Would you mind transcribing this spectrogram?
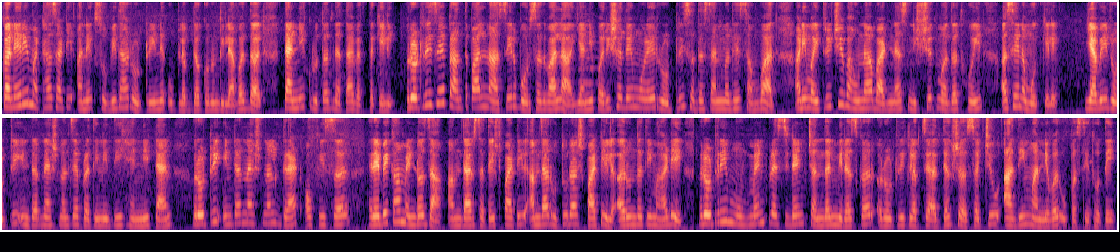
कनेरी मठासाठी अनेक सुविधा रोटरीने उपलब्ध करून दिल्याबद्दल त्यांनी कृतज्ञता व्यक्त केली. रोटरीचे प्रांतपाल नासिर बोरसदवाला यांनी परिषदेमुळे रोटरी सदस्यांमध्ये संवाद आणि मैत्रीची भावना वाढण्यास निश्चित मदत होईल असे नमूद केले. यावेळी रोटरी इंटरनॅशनलचे प्रतिनिधी Henny Tan rotary international grant officer Rebecca Mendoza आमदार सतेज पाटील आमदार Ruturaj Patil Arundhati Mahadik rotary movement president Chandan Mirajkar rotary क्लबचे अध्यक्ष सचिव आदी मान्यवर उपस्थित होते.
